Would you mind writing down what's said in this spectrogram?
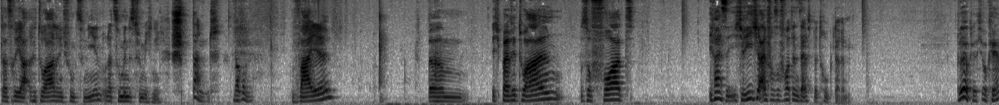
dass Rituale nicht funktionieren oder zumindest für mich nicht. Spannend. Warum? Weil ähm, ich bei Ritualen sofort, ich weiß nicht, ich rieche einfach sofort den Selbstbetrug darin. Wirklich, okay.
